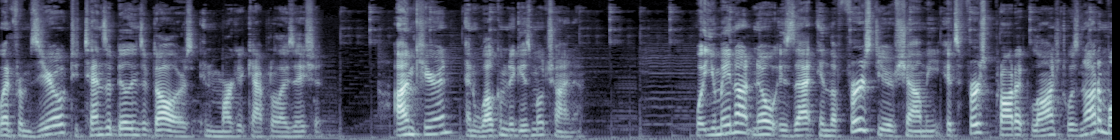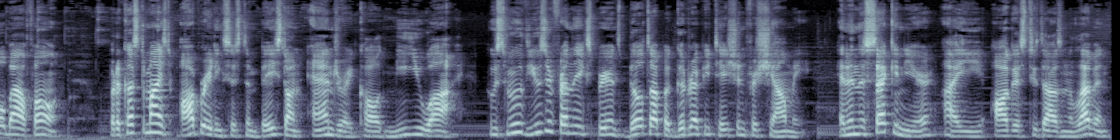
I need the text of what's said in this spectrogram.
went from zero to tens of billions of dollars in market capitalization. I'm Kieran, and welcome to Gizmo China. What you may not know is that in the first year of Xiaomi, its first product launched was not a mobile phone, but a customized operating system based on Android called MIUI, whose smooth user friendly experience built up a good reputation for Xiaomi. And in the second year, i.e., August 2011,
